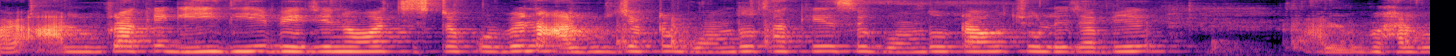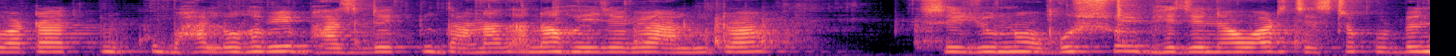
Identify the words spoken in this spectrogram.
আর আলুটাকে ঘি দিয়ে ভেজে নেওয়ার চেষ্টা করবেন। আলুর যে একটা গন্ধ থাকে, সে গন্ধটাও চলে যাবে। আলুর হালুয়াটা একটু খুব ভালোভাবে ভাজলে একটু দানা দানা হয়ে যাবে আলুটা। সেই জন্য অবশ্যই ভেজে নেওয়ার চেষ্টা করবেন।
